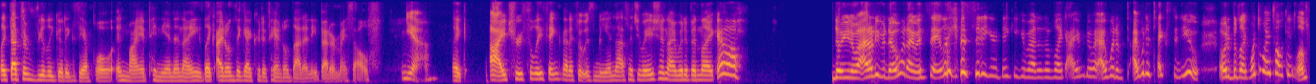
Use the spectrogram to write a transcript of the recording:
like that's a really good example in my opinion. And I like I don't think I could have handled that any better myself. Yeah. Like I truthfully think that if it was me in that situation, I would have been like, oh no, you know. I don't even know what I would say. Like I was sitting here thinking about it. I'm like, I have no I would have I would have texted you. I would have been like, what do I tell Caleb?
